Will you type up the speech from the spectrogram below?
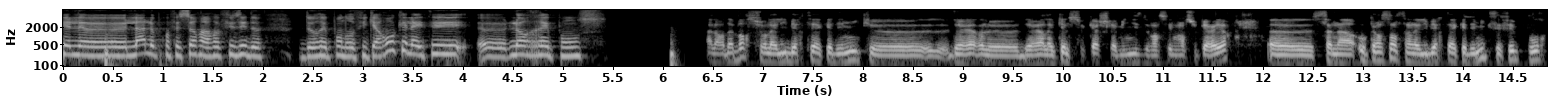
Euh, Là, le professeur a refusé de, répondre au Figaro. Quelle a été euh, leur réponse? Alors d'abord sur la liberté académique euh, derrière, le, derrière laquelle se cache la ministre de l'enseignement supérieur, euh, ça n'a aucun sens. Hein. La liberté académique, c'est fait pour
